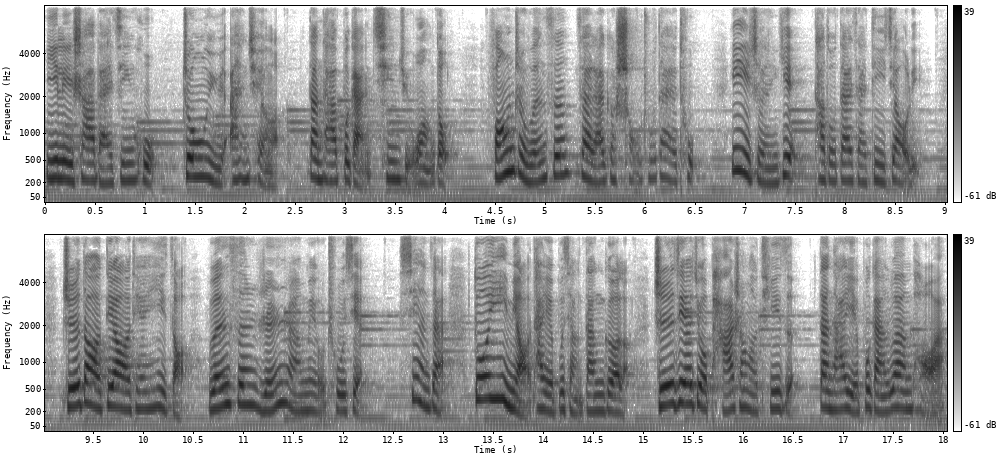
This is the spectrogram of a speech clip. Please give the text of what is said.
伊丽莎白惊呼：“终于安全了！”但她不敢轻举妄动，防止文森再来个守株待兔。一整夜，她都待在地窖里，直到第二天一早，文森仍然没有出现。现在多一秒，她也不想耽搁了，直接就爬上了梯子。但他也不敢乱跑啊，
